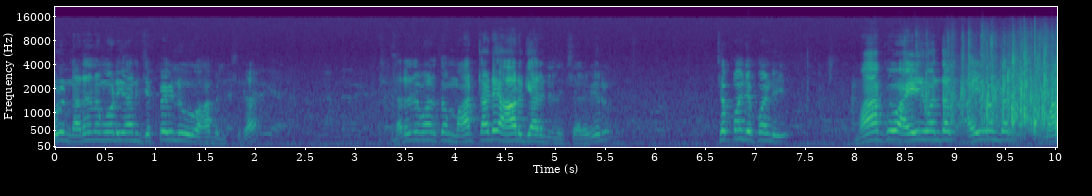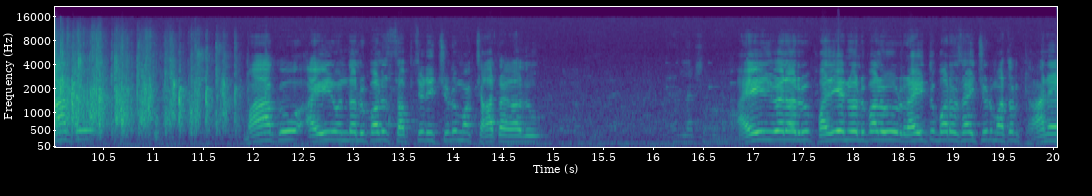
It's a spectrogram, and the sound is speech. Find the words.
ఇప్పుడు నరేంద్ర మోడీ గారిని చెప్పే వీళ్ళు హామీలు ఇచ్చిరా? నరేంద్ర మోడీతో మాట్లాడి ఆరు గ్యారెంటీలు ఇచ్చారు వీరు? చెప్పండి చెప్పండి. మాకు ఐదు వందలు ఐదు వందలు మాకు మాకు ఐదు వందల రూపాయలు సబ్సిడీ ఇచ్చుడు మాకు చేత కాదు. ఐదు వేల రూ పదిహేను వేల రూపాయలు రైతు భరోసా ఇచ్చుడు మాత్రం కానే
